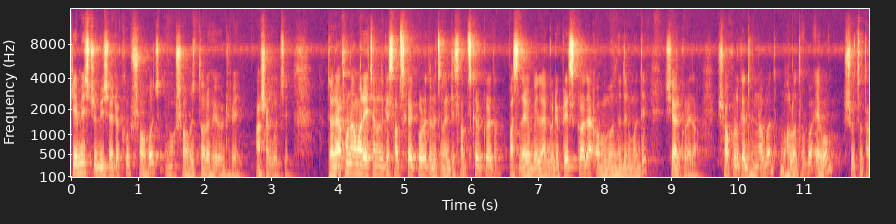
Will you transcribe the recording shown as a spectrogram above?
কেমিস্ট্রি বিষয়টা খুব সহজ এবং সহজতর হয়ে উঠবে, আশা করছি। যারা এখন আমার এই চ্যানেলকে সাবস্ক্রাইব করে তাহলে চ্যানেলটি সাবস্ক্রাইব করে দাও, পাশে থাকা বেল আইকনটি প্রেস করে দাও এবং বন্ধুদের মধ্যে শেয়ার করে দাও। সকলকে ধন্যবাদ, ভালো থাকো এবং সুস্থ থাকো।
